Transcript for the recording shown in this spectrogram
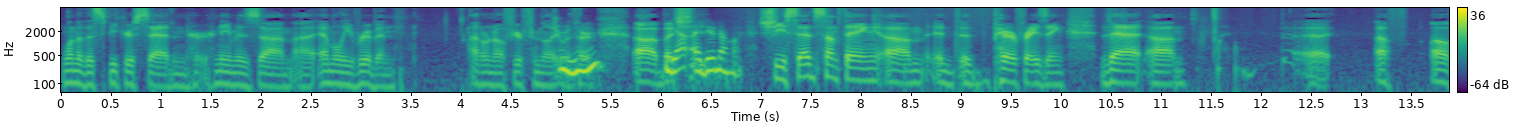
one of the speakers said, and her, her name is um, uh, Emily Rubin, I don't know if you're familiar mm-hmm. with her, mm-hmm. uh, but yeah, she, I do know her. She said something, um, the, paraphrasing, that um, uh, a, a,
